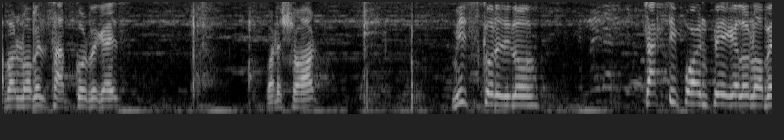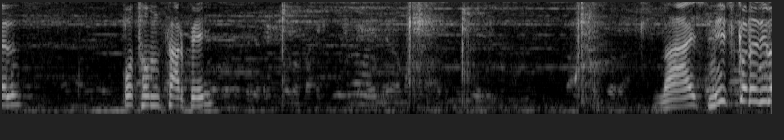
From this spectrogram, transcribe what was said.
আবার নোবেল সার্ভ করবে guys what a shot miss করে দিল। চারটি পয়েন্ট পেয়ে গেল নোবেল প্রথম সার্ভেই নাইস মিস করে দিল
